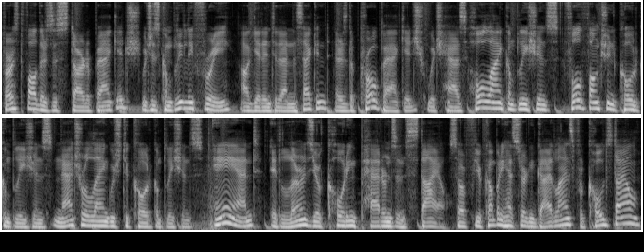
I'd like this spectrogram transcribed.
First of all, there's a starter package, which is completely free. I'll get into that in a second. There's the pro package, which has whole line completions, full function code completions, natural language to code completions, and it learns your coding patterns and style. So if your company has certain guidelines for code style,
